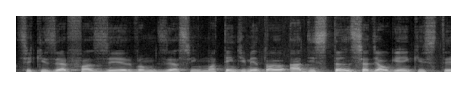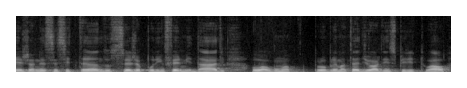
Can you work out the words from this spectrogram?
se quiser fazer, vamos dizer assim, um atendimento à, à, distância de alguém que esteja necessitando, seja por enfermidade ou algum problema até de ordem espiritual,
